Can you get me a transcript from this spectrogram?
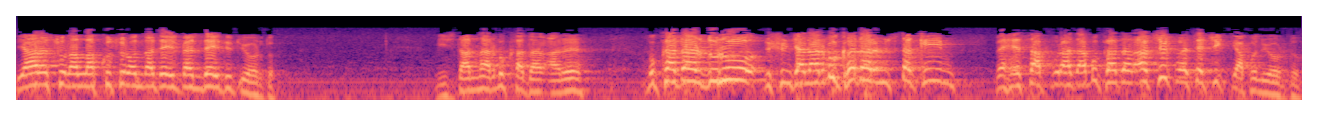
Ya Resulallah kusur onda değil bendeydi diyordu. Vicdanlar bu kadar arı, bu kadar duru, düşünceler bu kadar müstakim ve hesap burada bu kadar açık ve seçik yapılıyordu.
